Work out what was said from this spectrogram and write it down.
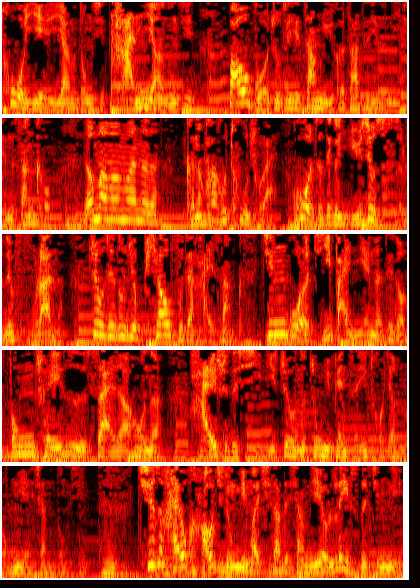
唾液一样的东西，痰一样的东西，包裹住这些章鱼和它自己的以前的伤口，然后慢慢慢的呢，可能它会吐出来，或者这个鱼就死了，就腐烂了，最后这些东西就漂浮在海上，经过了几百年的这个风吹日晒，然后呢海水的洗涤，最后呢终于变成一坨叫龙涎香的东西。嗯，其实还有好几种另外其他的香也有类似的经历。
